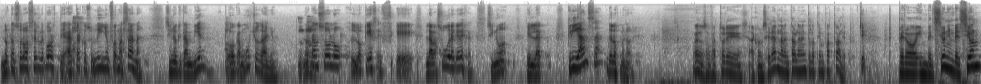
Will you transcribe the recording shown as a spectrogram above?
no tan solo a hacer deporte, a estar con sus niños en forma sana, sino que también provoca mucho daño. No tan solo lo que es eh, la basura que dejan, sino en la crianza de los menores. Bueno, son factores a considerar lamentablemente en los tiempos actuales. Sí. Pero inversión, inversión,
